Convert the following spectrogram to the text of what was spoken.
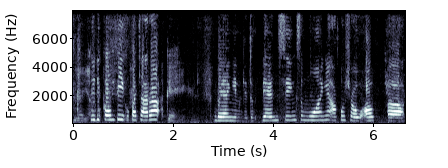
iya. iya. Jadi kompi upacara. Oke. Bayangin gitu. Dancing semuanya aku show off uh,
